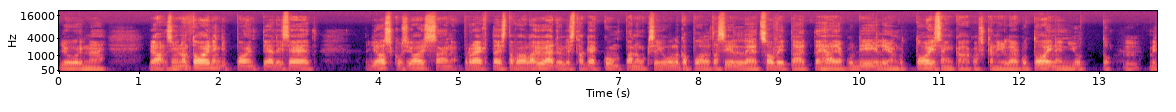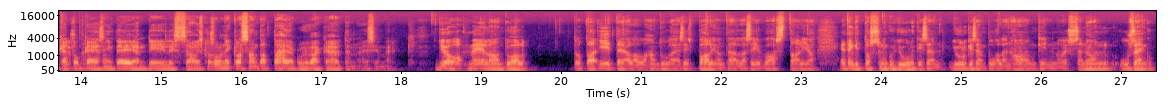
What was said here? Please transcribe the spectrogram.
juuri näin. Ja siinä on toinenkin pointti, eli se, että joskus joissain projekteista voi olla hyödyllistä hakea kumppanuuksia ulkopuolelta silleen, että sovitaan, että tehdään joku diili jonkun toisen kanssa, koska niillä on joku toinen juttu, Mm, mikä tukee siinä teidän diilissä. Olisiko sulla Niklas antaa tähän joku hyvä käytännön esimerkki? Joo, meillä on tuolla tota, IT-alallahan tulee siis paljon tällaisia vastaan ja etenkin tuossa niin julkisen, julkisen puolen hankinnoissa, ne on usein kun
